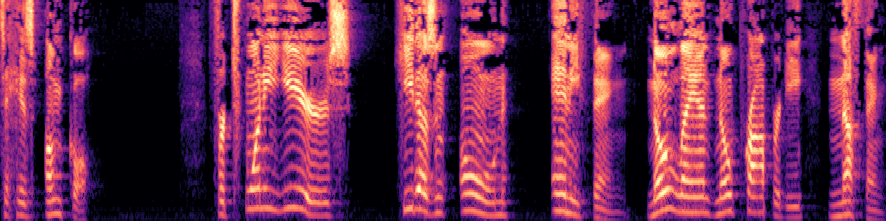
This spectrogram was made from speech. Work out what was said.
to his uncle. For 20 years, he doesn't own anything no land, no property, nothing.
